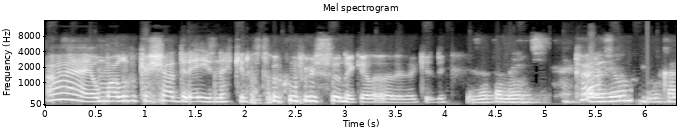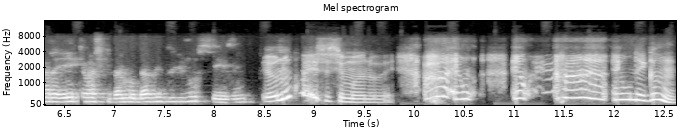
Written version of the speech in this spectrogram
Ah, é o maluco que é xadrez, né? Que nós tava conversando naquela hora. Naquele... exatamente. É Cara, o João, um cara aí que eu acho que vai mudar a vida de vocês, hein? eu não conheço esse mano, velho. Ah, é um. É um. Ah, é um negão.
